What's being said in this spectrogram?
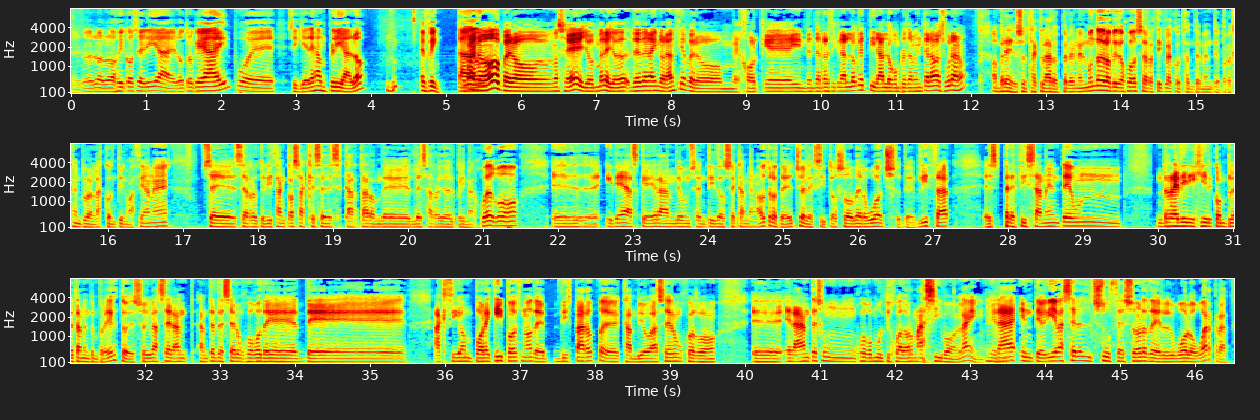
Eh, Lo, lo lógico sería el otro que hay, pues si quieres amplíalo. En fin, cada uno- Bueno, pero no sé, yo, hombre, yo desde la ignorancia, pero mejor que intenten reciclarlo que tirarlo completamente a la basura, ¿no? Hombre, eso está claro, pero en el mundo de los videojuegos se recicla constantemente. Por ejemplo, en las continuaciones se, se reutilizan cosas que se descartaron del desarrollo del primer juego, eh, ideas que eran de un sentido se cambian a otro. De hecho, el exitoso Overwatch de Blizzard es precisamente un redirigir completamente un proyecto. Eso iba a ser an- antes de ser un juego de, de acción por equipos, ¿no? De disparos, pues cambió a ser un juego eh, era antes un juego multijugador masivo online. Era, en teoría, iba a ser el sucesor del World of Warcraft.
